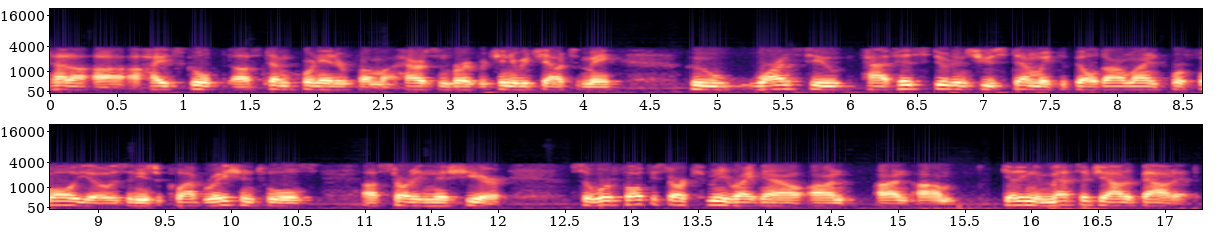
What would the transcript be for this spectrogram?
had a, a high school uh, STEM coordinator from uh, Harrisonburg, Virginia, reach out to me who wants to have his students use STEMLead to build online portfolios and use the collaboration tools uh, starting this year. So we're focused our community right now on on um, getting the message out about it.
